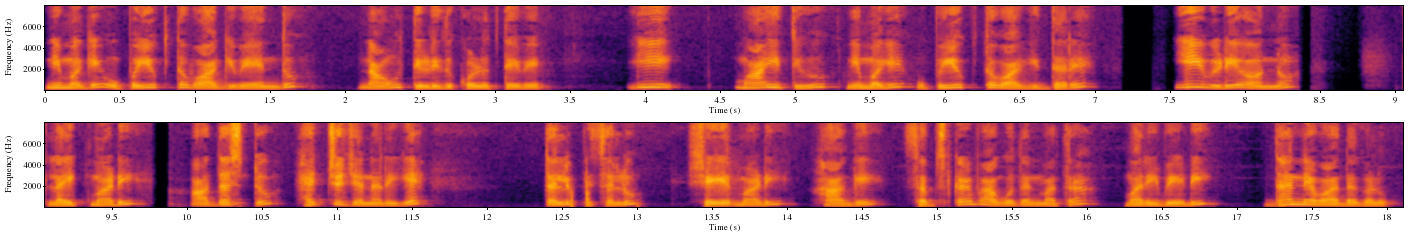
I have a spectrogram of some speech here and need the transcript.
ನಿಮಗೆ ಉಪಯುಕ್ತವಾಗಿವೆ ಎಂದು ನಾವು ತಿಳಿದುಕೊಳ್ಳುತ್ತೇವೆ. ಈ ಮಾಹಿತಿಯು ನಿಮಗೆ ಉಪಯುಕ್ತವಾಗಿದ್ದರೆ ಈ ವಿಡಿಯೋವನ್ನು ಲೈಕ್ ಮಾಡಿ, ಆದಷ್ಟು ಹೆಚ್ಚು ಜನರಿಗೆ ತಲುಪಿಸಲು ಶೇರ್ ಮಾಡಿ ಹಾಗೆ ಸಬ್ಸ್ಕ್ರೈಬ್ ಆಗೋದನ್ನು ಮಾತ್ರ ಮರಿಬೇಡಿ. ಧನ್ಯವಾದಗಳು.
